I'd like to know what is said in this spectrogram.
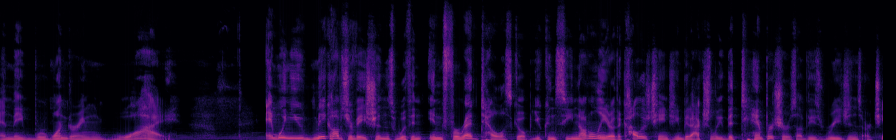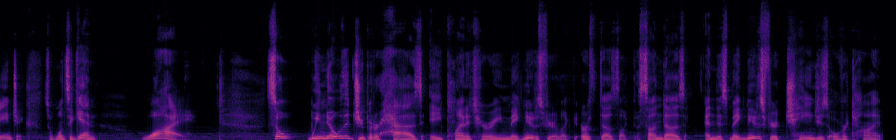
And they were wondering why. And when you make observations with an infrared telescope, you can see not only are the colors changing, but actually the temperatures of these regions are changing. So once again, why? So we know that Jupiter has a planetary magnetosphere like the Earth does, like the Sun does, and this magnetosphere changes over time.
